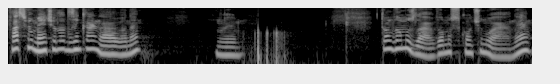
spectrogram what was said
facilmente ela desencarnava, né? É. Então vamos lá, vamos continuar, né?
